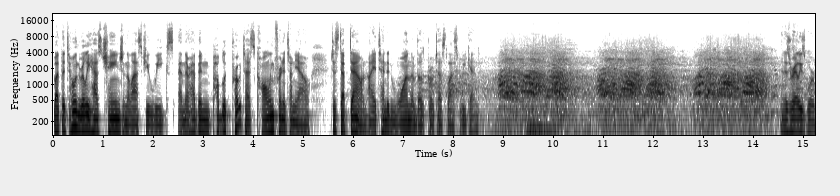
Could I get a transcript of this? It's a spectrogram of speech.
But the tone really has changed in the last few weeks, and there have been public protests calling for Netanyahu to step down. I attended one of those protests last weekend. And Israelis were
